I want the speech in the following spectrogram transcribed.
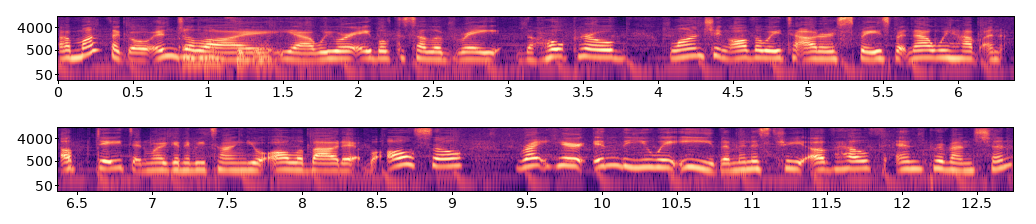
A month ago in July, ago. yeah, we were able to celebrate the Hope Probe launching all the way to outer space, but now we have an update and we're going to be telling you all about it. But also, right here in the UAE, the Ministry of Health and Prevention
